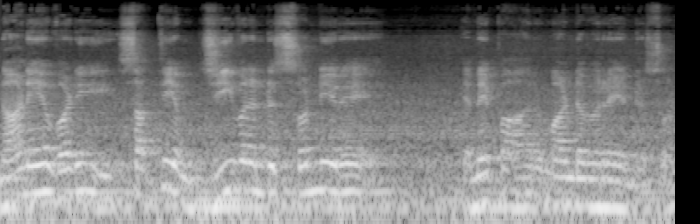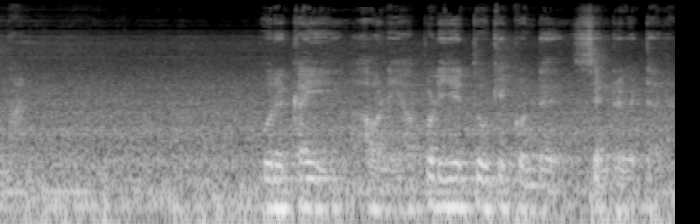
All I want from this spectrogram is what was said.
நானே வழி சத்தியம் ஜீவன் என்று சொன்னீரே. என்னை பாரும் ஆண்டவரே என்று சொன்னான். ஒரு கை அவனை அப்படியே தூக்கி கொண்டு சென்று விட்டது.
